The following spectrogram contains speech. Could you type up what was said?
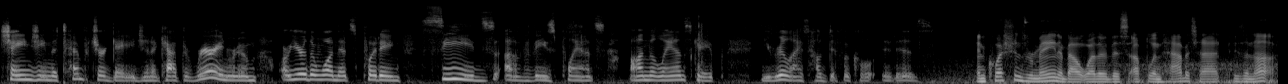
changing the temperature gauge in a captive rearing room, or you're the one that's putting seeds of these plants on the landscape, you realize how difficult it is. And questions remain about whether this upland habitat is enough.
